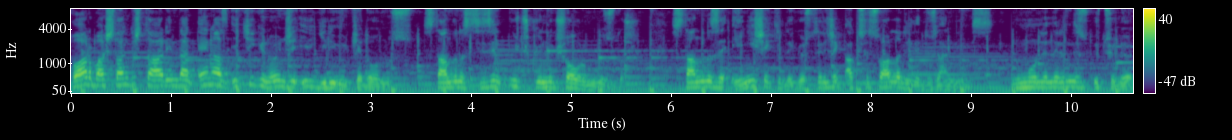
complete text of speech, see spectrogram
fuar başlangıç tarihinden en az 2 gün önce ilgili ülkede olunuz. Standınız sizin 3 günlük showroomunuzdur. Standınızı en iyi şekilde gösterecek aksesuarlar ile düzenleyiniz. Numuneleriniz ütülü,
